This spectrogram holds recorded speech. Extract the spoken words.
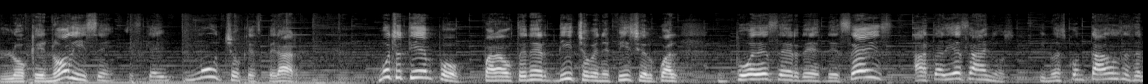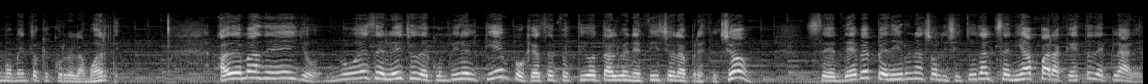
Lo que no dicen es que hay mucho que esperar. Mucho tiempo para obtener dicho beneficio, el cual puede ser desde 6 hasta 10 años y no es contado desde el momento que ocurrió la muerte. Además de ello, no es el hecho de cumplir el tiempo que hace efectivo tal beneficio de la prescripción. Se debe pedir una solicitud al CENIAP para que éste declare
